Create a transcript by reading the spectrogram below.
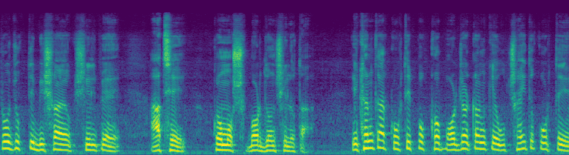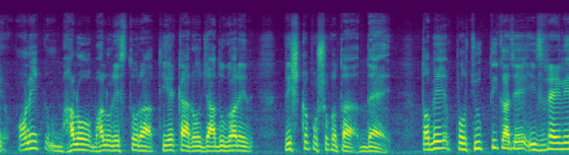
প্রযুক্তি বিষয়ক শিল্পে আছে ক্রমশ বর্ধনশীলতা। এখানকার কর্তৃপক্ষ পর্যটনকে উৎসাহিত করতে অনেক ভালো ভালো রেস্তোরাঁ, থিয়েটার ও জাদুঘরের পৃষ্ঠপোষকতা দেয়। তবে প্রযুক্তি কাজে ইসরায়েলি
